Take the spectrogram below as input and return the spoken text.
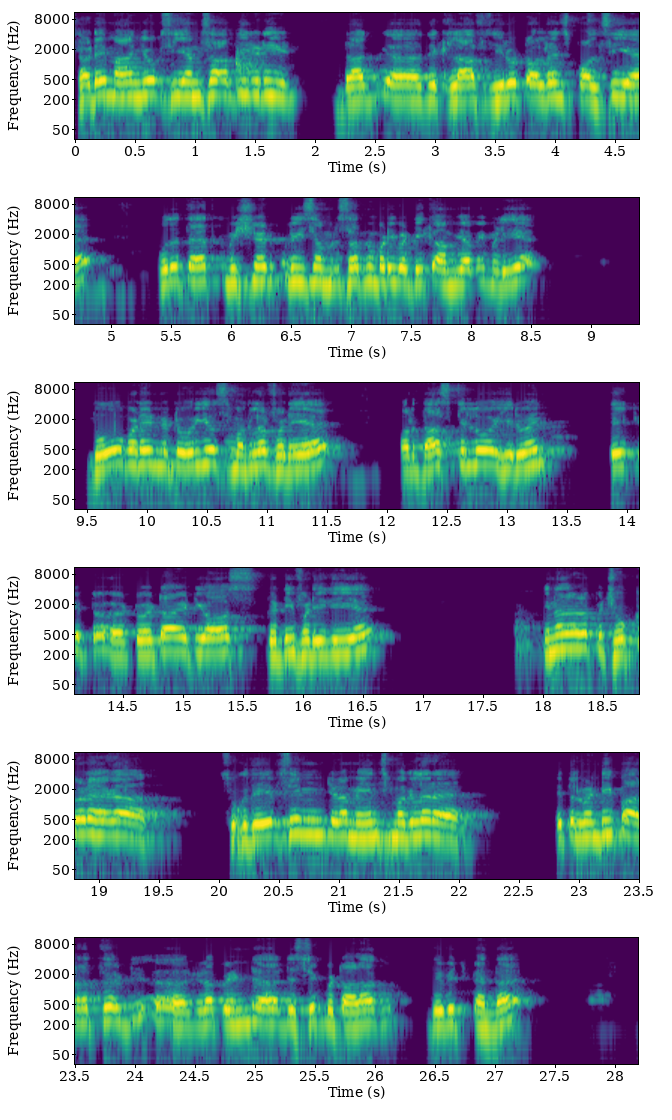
ਸਾਡੇ ਮਾਨਯੋਗ ਸੀਐਮ ਸਾਹਿਬ ਦੀ ਜਿਹੜੀ ਡਰੱਗ ਦੇ ਖਿਲਾਫ ਜ਼ੀਰੋ ਟੋਲਰੈਂਸ ਪਾਲਿਸੀ ਹੈ, ਉਹਦੇ ਤਹਿਤ ਕਮਿਸ਼ਨਰੇਟ ਪੁਲਿਸ ਅੰਮ੍ਰਿਤਸਰ ਨੂੰ ਬੜੀ ਵੱਡੀ ਕਾਮਯਾਬੀ ਮਿਲੀ ਹੈ। ਦੋ ਬੜੇ ਨਟੋਰੀਅਸ ਸਮਗਲਰ ਫੜੇ ਹੈ ਔਰ 10 ਕਿਲੋ ਹੀਰੋਇਨ ਤੇ ਇੱਕ ਟੋ- ਟੋਇਟਾ ਐਟੀਓਸ ਗੱਡੀ ਫੜੀ ਗਈ ਹੈ। ਇਹਨਾਂ ਦਾ ਜਿਹੜਾ ਪਿਛੋਕੜ ਹੈਗਾ, ਸੁਖਦੇਵ ਸਿੰਘ ਜਿਹੜਾ ਮੇਨ ਸਮਗਲਰ ਹੈ, ਇਹ ਤਲਵੰਡੀ ਭਾਰਤ ਜਿਹੜਾ ਪਿੰਡ ਹੈ ਡਿਸਟ੍ਰਿਕਟ ਬਟਾਲਾ ਦੇ ਵਿੱਚ ਪੈਂਦਾ ਹੈ।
